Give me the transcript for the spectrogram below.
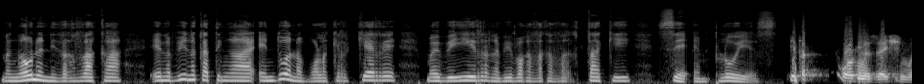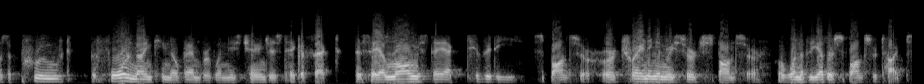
na ngauna ni dhakadhaka e na katinga e ndua na wala kere kere mai na viva kadhakataki se employers. If an organization was approved before 19 November when these changes take effect, to say a long stay activity sponsor or a training and research sponsor or one of the other sponsor types,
